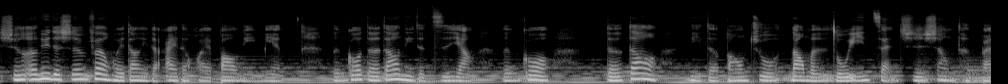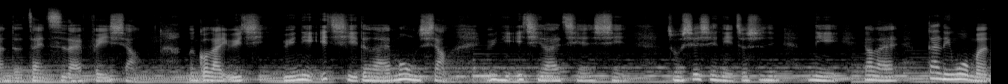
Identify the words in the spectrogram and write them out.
神儿女的身份，回到你的爱的怀抱里面，能够得到你的滋养，能够。得到你的帮助，让我们如鹰展翅上腾般的再次来飞翔，能够来与起与你一起的来梦想，与你一起来前行。主，谢谢你，这是你要来带领我们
